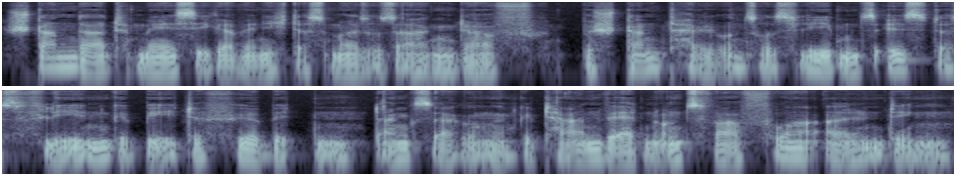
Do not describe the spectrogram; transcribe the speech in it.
standardmäßiger, wenn ich das mal so sagen darf, Bestandteil unseres Lebens ist, dass Flehen, Gebete, Fürbitten, Danksagungen getan werden, und zwar vor allen Dingen.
